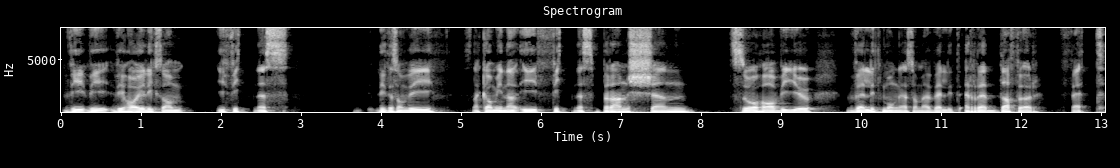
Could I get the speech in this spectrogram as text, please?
vi, vi, vi har ju liksom i fitness, lite som vi snackade om innan, i fitnessbranschen så har vi ju väldigt många som är väldigt rädda för fett.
